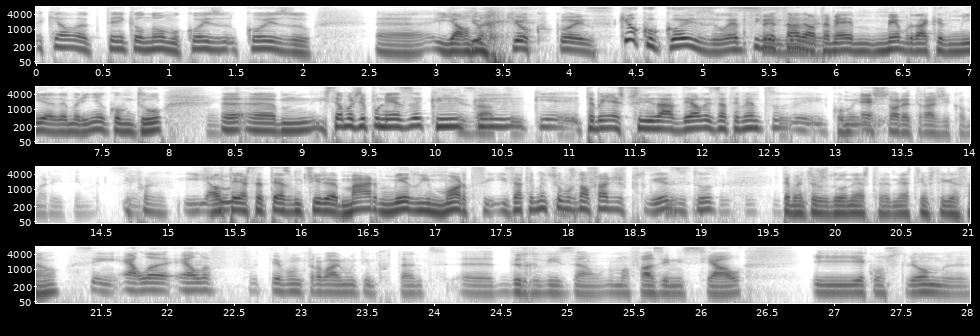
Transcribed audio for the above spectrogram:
aquela que tem aquele nome, Coiso. coiso Uh, e há uma... Kyoko Coiso. Kyoko Coiso, é muito engraçado. Ela também é membro da Academia da Marinha, como tu. Uh, ah, um, isto é uma japonesa que, que, que é, também é a especialidade dela, exatamente. Eh, como... É história trágica marítima. E, e ela tem esta tese muito gira, Mar, Medo e Morte, exatamente sobre os naufrágios portugueses sim, e tudo. Sim, sim, também te ajudou nesta, nesta investigação. Sim, ela, ela teve um trabalho muito importante uh, de revisão numa fase inicial e aconselhou-me,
